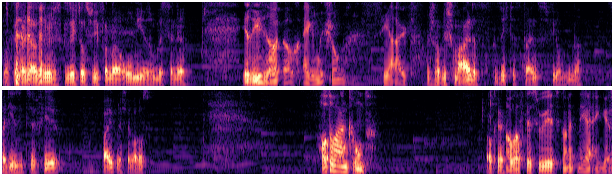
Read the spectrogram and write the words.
Okay, weil da sieht nämlich das Gesicht aus wie von Naomi, so ein bisschen, ja. Ja, sie ist auch auch eigentlich schon sehr alt. Und schau, wie schmal das, das Gesicht ist. Deins ist viel runder. Bei dir sieht sie viel weiblicher aus. Hat aber einen Grund. Okay. Aber auf das will ich jetzt gar nicht näher eingehen.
